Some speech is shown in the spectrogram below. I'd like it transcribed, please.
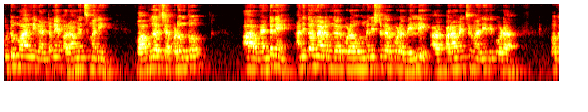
కుటుంబాన్ని వెంటనే పరామర్శమని బాబు గారు చెప్పడంతో ఆ వెంటనే అనితా మేడం గారు కూడా హోమ్ మినిస్టర్ గారు కూడా వెళ్ళి ఆ పరామర్శించడం అనేది కూడా ఒక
